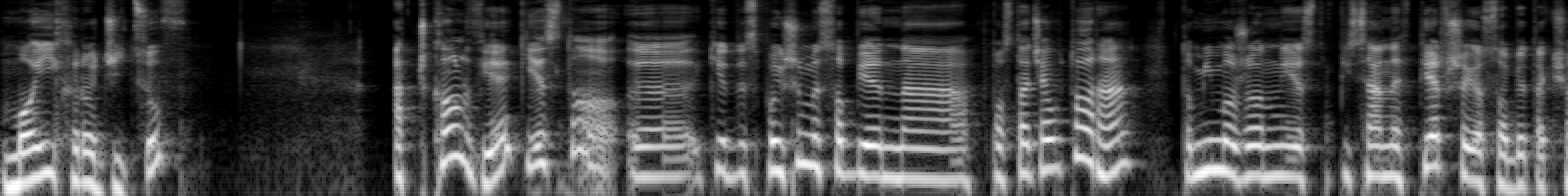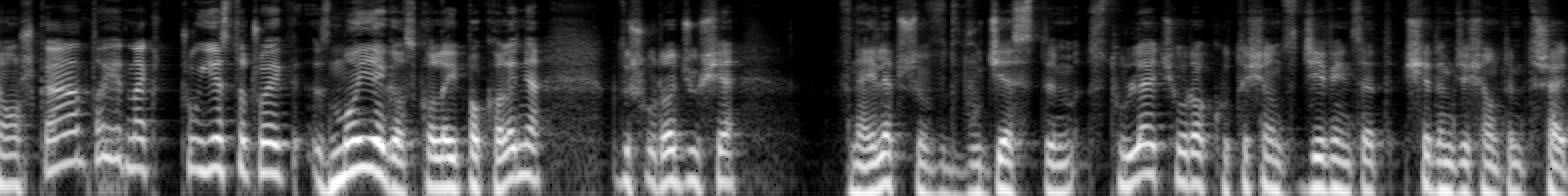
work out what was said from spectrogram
moich rodziców. Aczkolwiek jest to, e, kiedy spojrzymy sobie na postać autora, to mimo, że on jest pisany w pierwszej osobie, ta książka, to jednak jest to człowiek z mojego z kolei pokolenia, gdyż urodził się w najlepszym w XX stuleciu, roku 1973.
